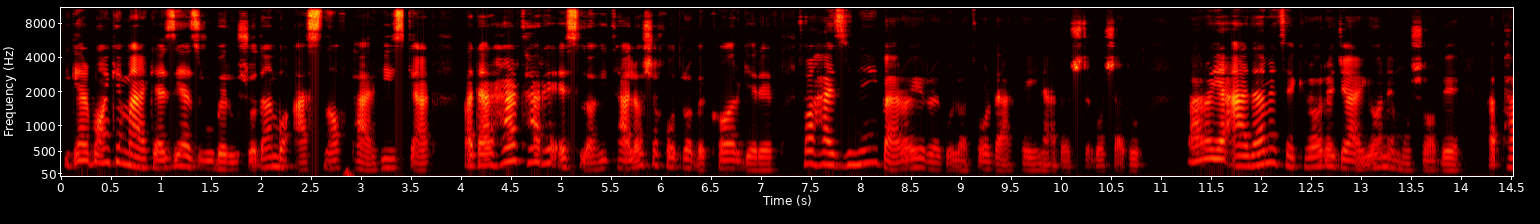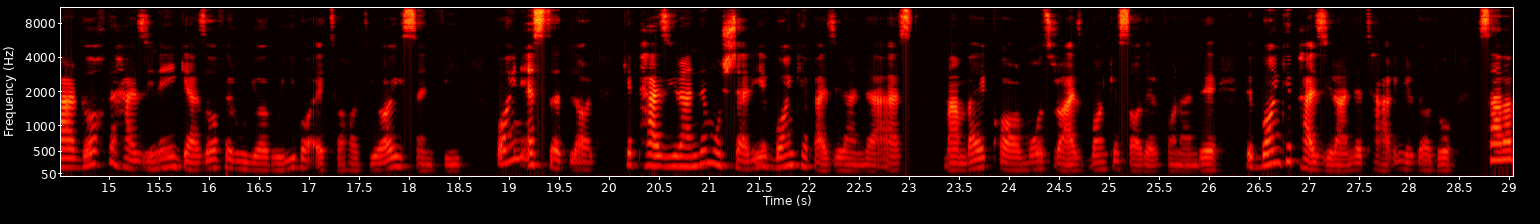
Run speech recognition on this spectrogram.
دیگر بانک مرکزی از روبرو شدن با اصناف پرهیز کرد و در هر طرح اصلاحی تلاش خود را به کار گرفت تا هزینه برای رگولاتور در پی نداشته باشد و برای عدم تکرار جریان مشابه و پرداخت هزینه گذاف رویارویی با های سنفی با این استدلال که پذیرنده مشتری بانک پذیرنده است منبع کارمزد را از بانک صادر کننده به بانک پذیرنده تغییر داد و سبب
